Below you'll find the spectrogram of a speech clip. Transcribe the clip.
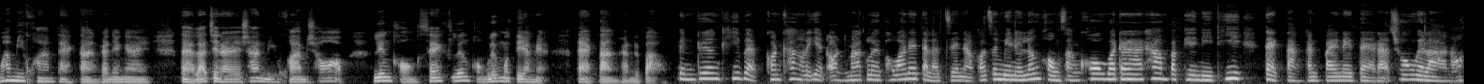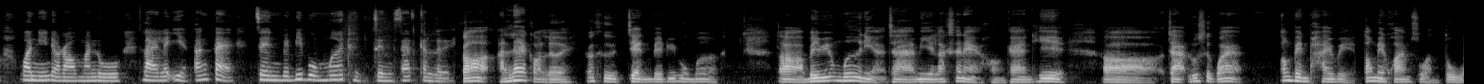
ว่ามีความแตกต่างกันยังไง แต่ละเจเนอเรชันมีความชอบเรื่องของเซ็กส์เรื่องของเรื่องบนเตียงเนี่ยแตกต่างกันหรือเปล่า เป็นเรื่องที่แบบค่อนข้างละเอียดอ่อนมากเลยเพราะว่าในแต่ละเจนอะก็จะมีในเรื่องของสังคมวัฒนธรรมประเพณีที่แตกต่างกันไปในแต่ละช่วงเวลาเนาะวันนี้เดี๋ยวเรามาดูรายละเอียดตั้งแต่ Gen Baby Boomer ถึง Gen Z กันเลย ก็อันแรกก่อนเลยก็คือ Gen Baby Boomer อ่า Baby Boomer เนี่ยจะมีลักษณะของการที่เอ่อจะรู้สึกว่า ต้องเป็น private ต้องเป็นความส่วนตัว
